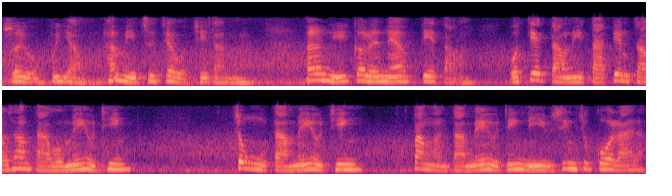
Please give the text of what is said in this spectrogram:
所以我不要。他每次叫我去他那，他说你一个人你要跌倒，我跌倒你打电早上打我没有听，中午打没有听，傍晚打没有听，你有心就过来了，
